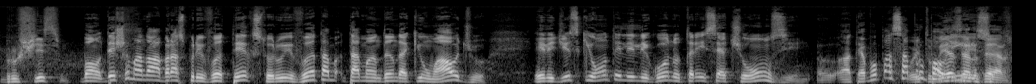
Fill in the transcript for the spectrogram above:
Bruxíssimo. Bom, deixa eu mandar um abraço pro Ivan Textor. O Ivan tá, tá mandando aqui um áudio. Ele disse que ontem ele ligou no 3711. eu Até vou passar pro Paulinho. isso. 8600.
